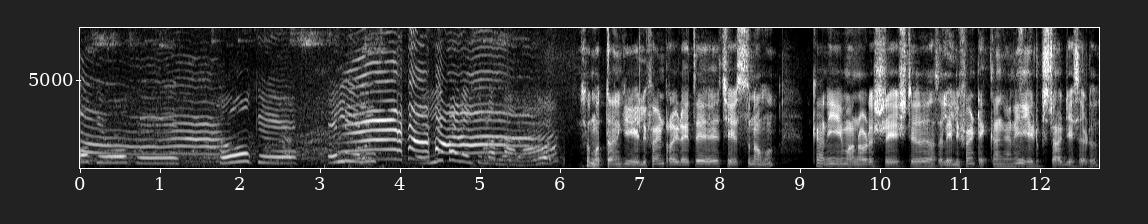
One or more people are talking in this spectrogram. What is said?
ఓకే ఓకే వెళ్ళి వెళ్ళి వెళ్ళి పైన వెళ్తున్నాం నాన్న సో మొత్తానికి ఎలిఫెంట్ రైడ్ అయితే చేస్తున్నాము. కానీ మనోడు శ్రేష్ఠ అసలు ఎలిఫెంట్ ఎక్కంగానే ఏడుపు స్టార్ట్ చేశాడు.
